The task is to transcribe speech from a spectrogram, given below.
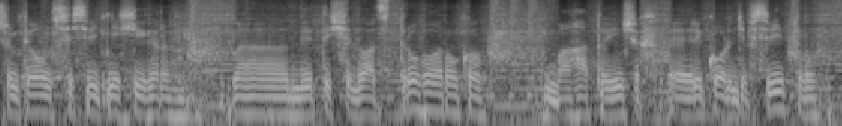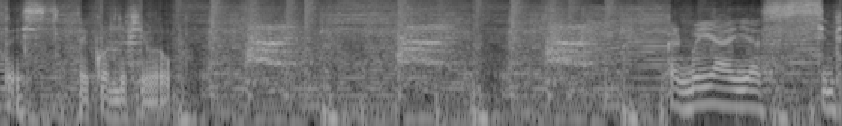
чемпіон всесвітніх ігор е, 2022 року, багато інших е, рекордів світу, тобто рекордів Європи. Как бы я, я себя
